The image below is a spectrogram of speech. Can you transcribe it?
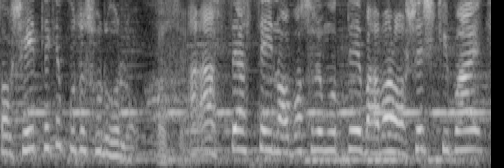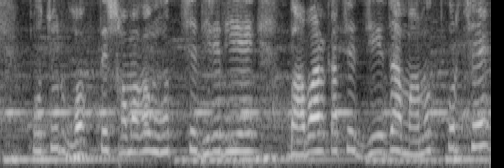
তো সেই থেকে পুজো শুরু হলো। আচ্ছা। আর আস্তে আস্তে এই ন বছরের মধ্যে বাবার অশেষ কৃপায় প্রচুর ভক্তের সমাগম হচ্ছে। ধীরে ধীরে বাবার কাছে যে যা মানত করছে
